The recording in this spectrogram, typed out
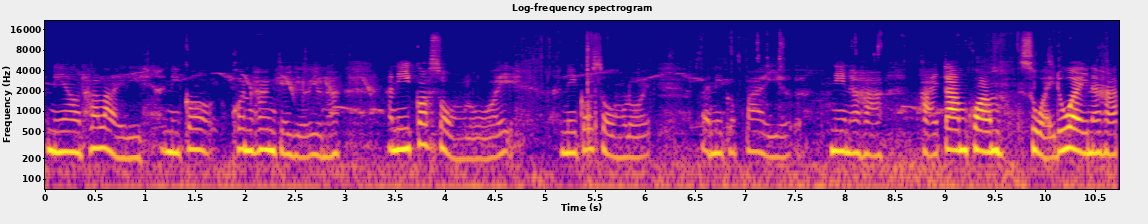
อันนี้เอาเท่าไหร่ดี อันนี้ก็ค่อนข้างจะเยอะอยู่นะ อันนี้ก็ 200 อันนี้ก็ 200 อันนี้ก็ป้ายเยอะนี่นะคะ ขายตามความสวยด้วยนะคะ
